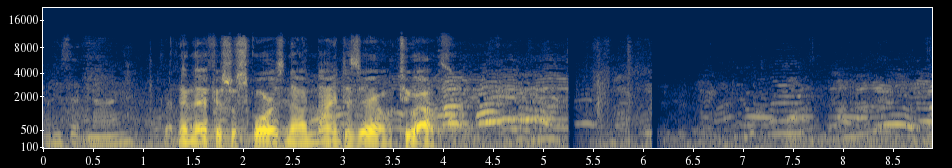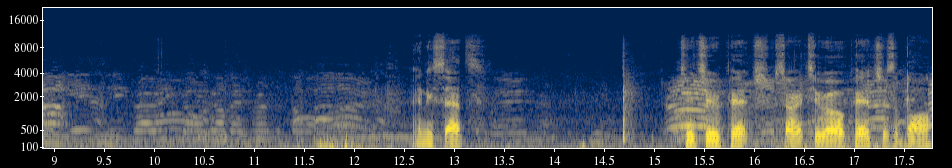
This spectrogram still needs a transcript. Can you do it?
What is it, nine? And the official score is now 9 to 0, two outs. And he sets. 2 2 pitch, sorry, 2 0 pitch is a ball.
